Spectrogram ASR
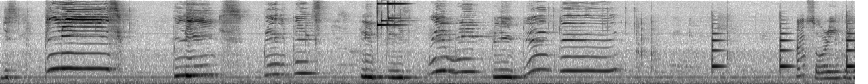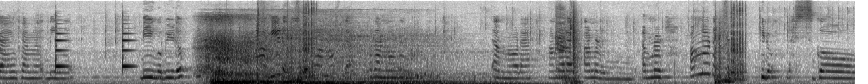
Just please. Please. Please, please. Please, please. Please, please. Please, please, please. I'm sorry if I'm, if I'm not being a, being a weirdo. I'm a weirdo. Everyone knows that. But I'm not a, I'm not a, I'm not a, I'm not a, I'm not, I'm not a kiddo. Let's go.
